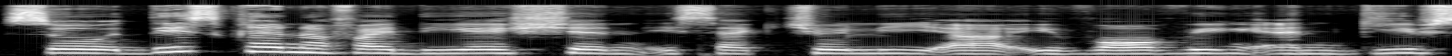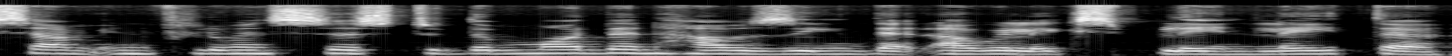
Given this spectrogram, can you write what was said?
So this kind of ideation is actually uh, evolving and gives some influences to the modern housing that i will explain later.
